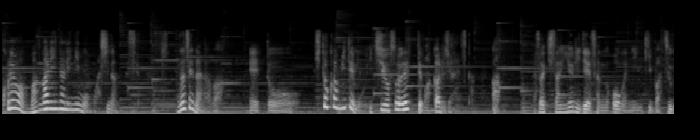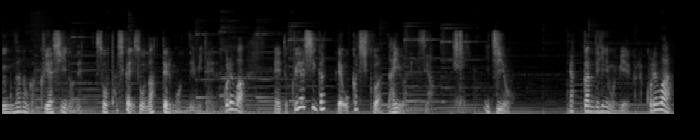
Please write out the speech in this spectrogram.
これは曲がりなりにもマシなんですよ。なぜならば、えっ、ー、と、人が見ても一応それってわかるじゃないですか。あ、佐々木さんより J さんの方が人気抜群なのが悔しいのね。そう、確かにそうなってるもんね、みたいな。これは、えっ、ー、と、悔しがっておかしくはないわけですよ。一応。客観的にも見えるから。これは、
